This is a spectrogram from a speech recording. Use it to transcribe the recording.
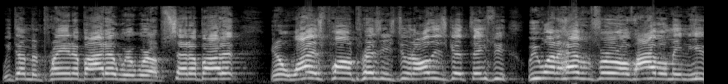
We've done been praying about it. We're, we're upset about it. You know, why is Paul in prison? He's doing all these good things. We, we want to have him for a revival meeting. He,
